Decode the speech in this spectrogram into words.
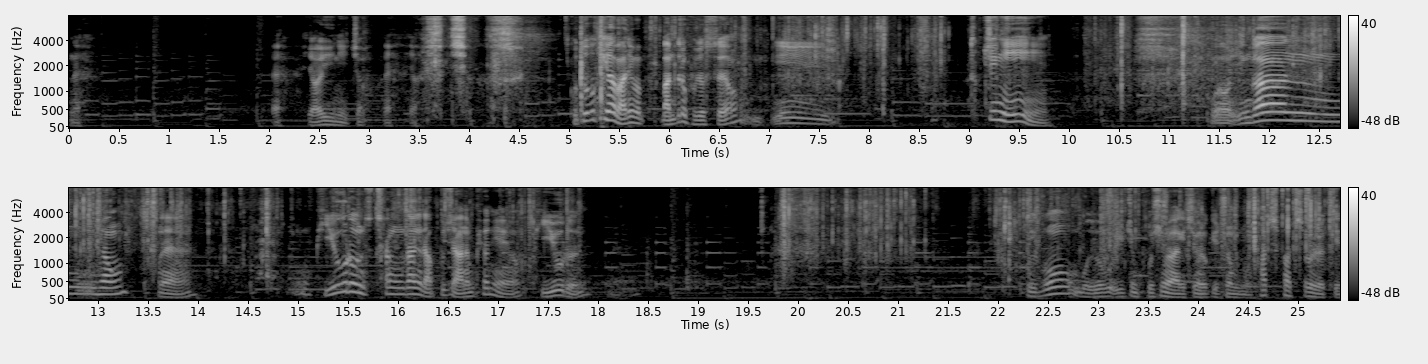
네. 네, 여인이죠. 네, 여인이죠. 고토부키아 많이 마- 만들어 보셨어요? 이 특징이 뭐 인간형 네. 음, 비율은 상당히 나쁘지 않은 편이에요. 비율은 그리고 뭐 요거 지금 보시면 알겠지만 이렇게 좀뭐 파츠 파츠로 이렇게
